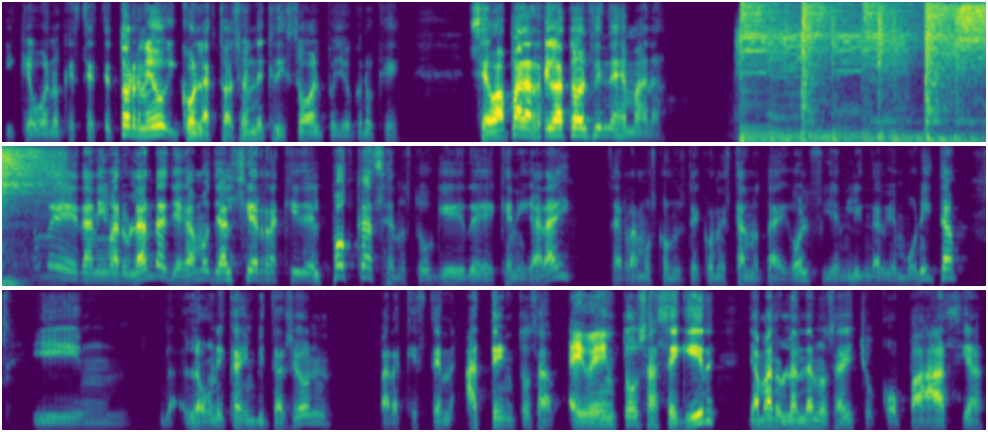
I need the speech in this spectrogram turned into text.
y qué bueno que esté este torneo y con la actuación de Cristóbal, pues yo creo que se va para arriba todo el fin de semana. Dani Marulanda, llegamos ya al cierre aquí del podcast, se nos tuvo que ir de Kenny Garay, cerramos con usted con esta nota de golf, bien linda, bien bonita, y mm, la única invitación para que estén atentos a eventos a seguir, ya Marulanda nos ha dicho Copa Asia,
